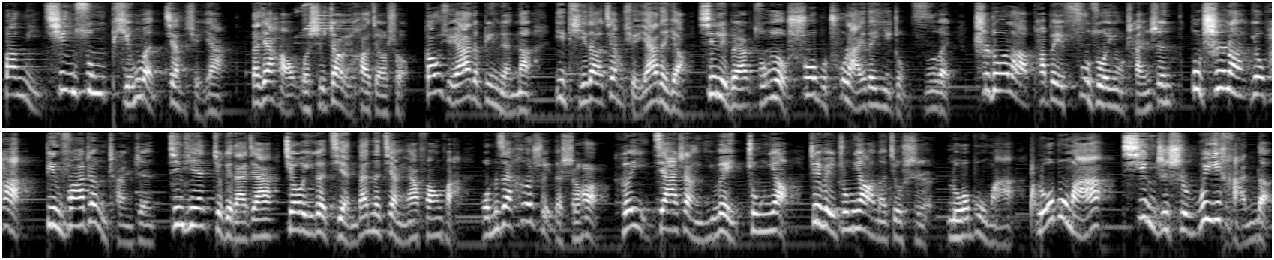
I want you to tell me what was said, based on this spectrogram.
帮你轻松平稳降血压。大家好，我是赵宇浩教授。高血压的病人呢，一提到降血压的药，心里边总有说不出来的一种滋味。吃多了怕被副作用缠身，不吃呢又怕并发症缠身。今天就给大家教一个简单的降压方法。我们在喝水的时候可以加上一味中药，这味中药呢就是罗布麻。罗布麻性质是微寒的，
